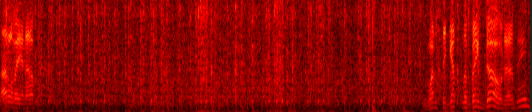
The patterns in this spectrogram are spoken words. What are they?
That'll be enough. He wants to get the big dough, does he?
